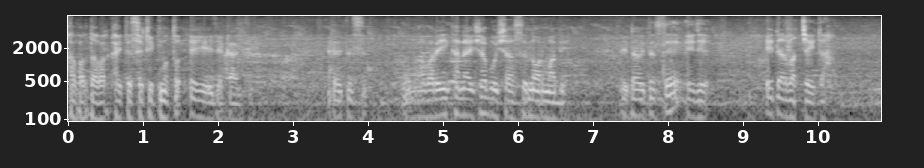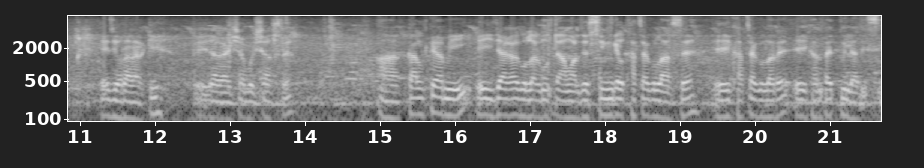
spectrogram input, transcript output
খাবার দাবার খাইতেছে ঠিক মতো এই এই যে কাজ এটা হইতেছে। আবার এইখানে আইসা বসে আছে নর্মাদি। এটা হইতেছে এই যে এটার বাচ্চা এটা। এই যে ওরার আর কি এই জায়গায় এসে বসে আছে। আর কালকে আমি এই জায়গাগুলোর মধ্যে আমার যে সিঙ্গেল খাঁচাগুলো আছে, এই খাঁচাগুলোরে এইখানটায় তুলে দিছি।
